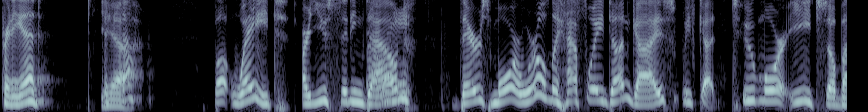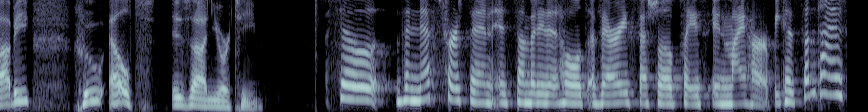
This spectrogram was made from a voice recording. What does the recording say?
Pretty good. good yeah. Stuff. But wait, are you sitting but down? Wait. There's more. We're only halfway done, guys. We've got two more each. So, Bobby, who else is on your team? So, the next person is somebody that holds a very special place in my heart because sometimes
